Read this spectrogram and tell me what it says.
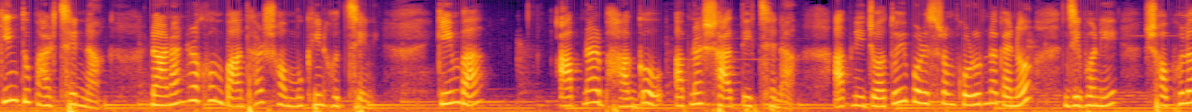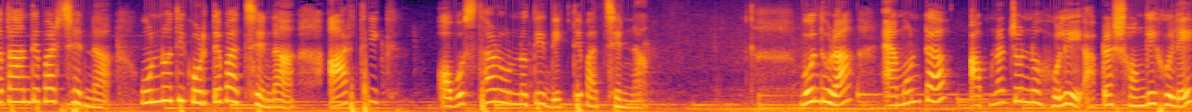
কিন্তু পারছেন না। নানান রকম বাধার সম্মুখীন হচ্ছেন। কিংবা আপনার ভাগ্য আপনার সাথ দিচ্ছে না। আপনি যতই পরিশ্রম করুন না কেন, জীবনে সফলতা আনতে পারছেন না, উন্নতি করতে পারছেন না, আর্থিক অবস্থার উন্নতি দেখতে পাচ্ছেন না। বন্ধুরা, এমনটা আপনার জন্য হলে, আপনার সঙ্গে হলে,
